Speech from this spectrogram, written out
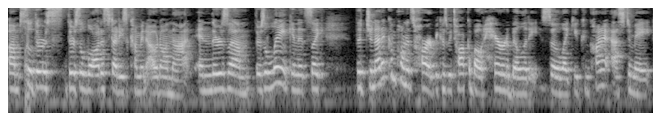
Um, so like, there's there's a lot of studies coming out on that, and there's um there's a link, and it's like the genetic component's hard because we talk about heritability. So like you can kind of estimate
